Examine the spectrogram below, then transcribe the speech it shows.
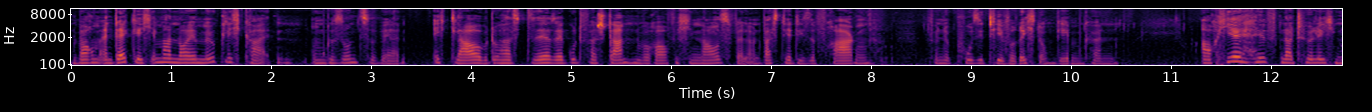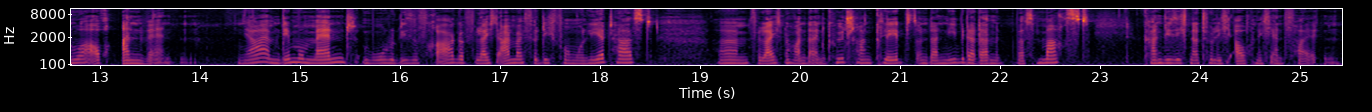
Und warum entdecke ich immer neue Möglichkeiten, um gesund zu werden? Ich glaube, du hast sehr, sehr gut verstanden, worauf ich hinaus will und was dir diese Fragen für eine positive Richtung geben können. Auch hier hilft natürlich nur auch anwenden. Ja, in dem Moment, wo du diese Frage vielleicht einmal für dich formuliert hast ähm, vielleicht noch an deinen Kühlschrank klebst und dann nie wieder damit was machst, kann die sich natürlich auch nicht entfalten.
